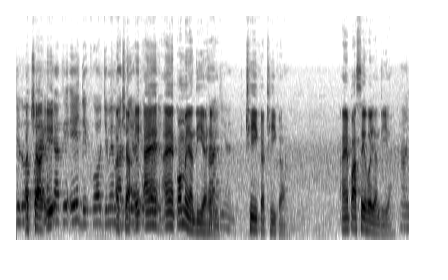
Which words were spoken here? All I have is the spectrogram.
ਜਦੋਂ ਅੱਛਾ, ਆਪਾਂ ਇਹਨੂੰ ਇਹ- ਜਾ ਕੇ ਇਹ ਦੇਖੋ ਜਿਵੇਂ ਮਰਜ਼ੀ ਅੱਛਾ ਇਹ ਇਹਨੂੰ ਐ ਐ ਘੁੰਮ ਜਾਂਦੀ ਆ। ਇਹ। ਹਾਂਜੀ ਹਾਂਜੀ। ਠੀਕ ਆ ਠੀਕ ਆ। ਐ ਪਾਸੇ ਹੋ ਜਾਂਦੀ ਆ। ਹਾਂਜੀ।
